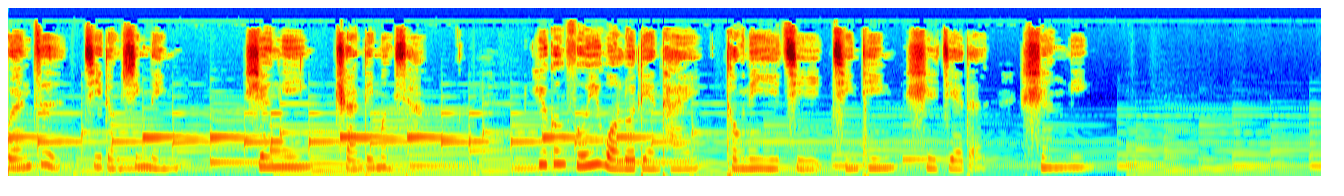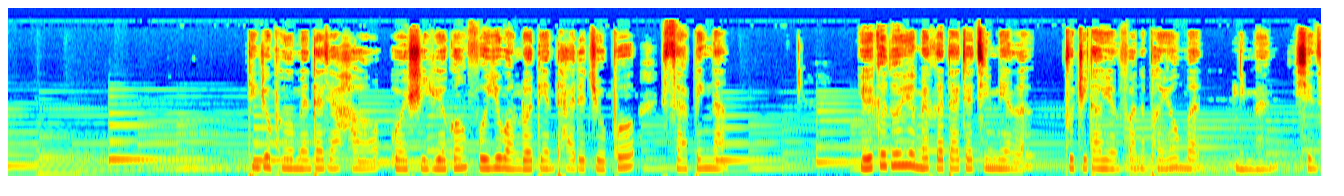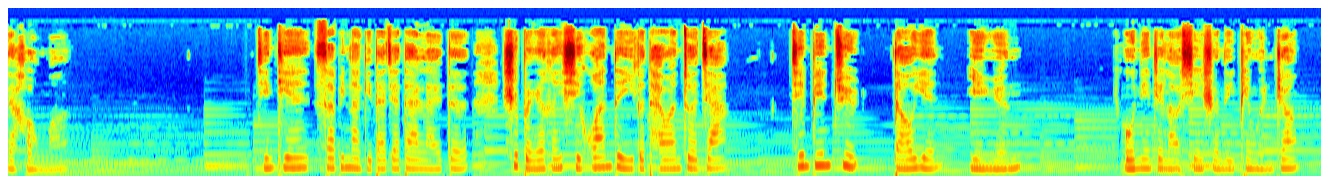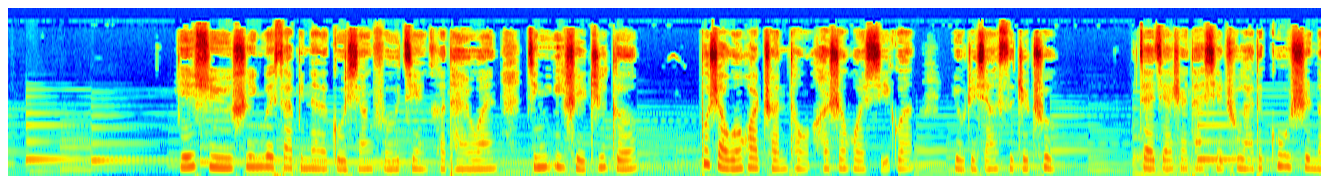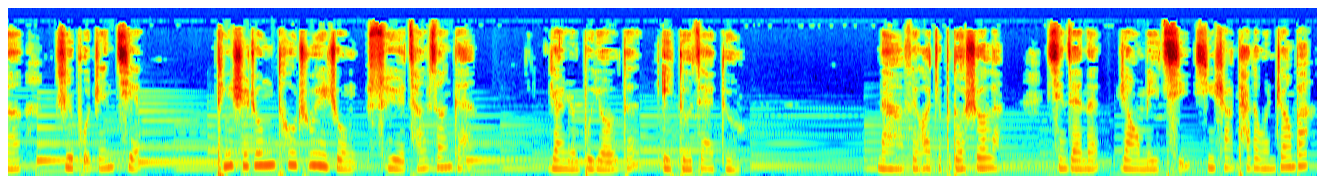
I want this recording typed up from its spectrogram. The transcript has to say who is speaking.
Speaker 1: 文字悸动心灵，声音传递梦想。月光浮语网络电台，同你一起倾听世界的声音。听众朋友们，大家好，我是月光浮语网络电台的主播 Sabina。有一个多月没和大家见面了，不知道远方的朋友们，你们现在好吗？今天萨宾娜给大家带来的是本人很喜欢的一个台湾作家兼编剧、导演、演员吴念真老先生的一篇文章。也许是因为萨宾娜的故乡福建和台湾经一水之隔，不少文化传统和生活习惯有着相似之处，再加上他写出来的故事呢质朴真切，平时中透出一种岁月沧桑感。让人不由得一读再读。那废话就不多说了，现在呢，让我们一起欣赏他的文章吧。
